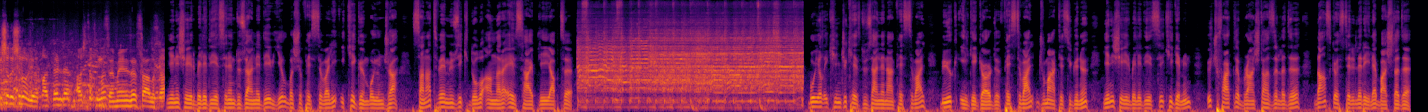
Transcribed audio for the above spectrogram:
içi ışıl ışıl oluyor. Kalpleri de açtık mı? Emeğinize sağlık. Yenişehir Belediyesi'nin düzenlediği Yılbaşı Festivali iki gün boyunca sanat ve müzik dolu anlara ev sahipliği yaptı. Bu yıl ikinci kez düzenlenen festival büyük ilgi gördü. Festival cumartesi günü Yenişehir Belediyesi KİGEM'in 3 farklı branşta hazırladığı dans gösterileriyle başladı.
